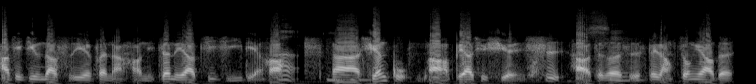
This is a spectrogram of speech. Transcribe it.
行情进入到四月份啊，好，你真的要积极一点哈。那选股啊，不要去选市啊，这个是非常重要的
